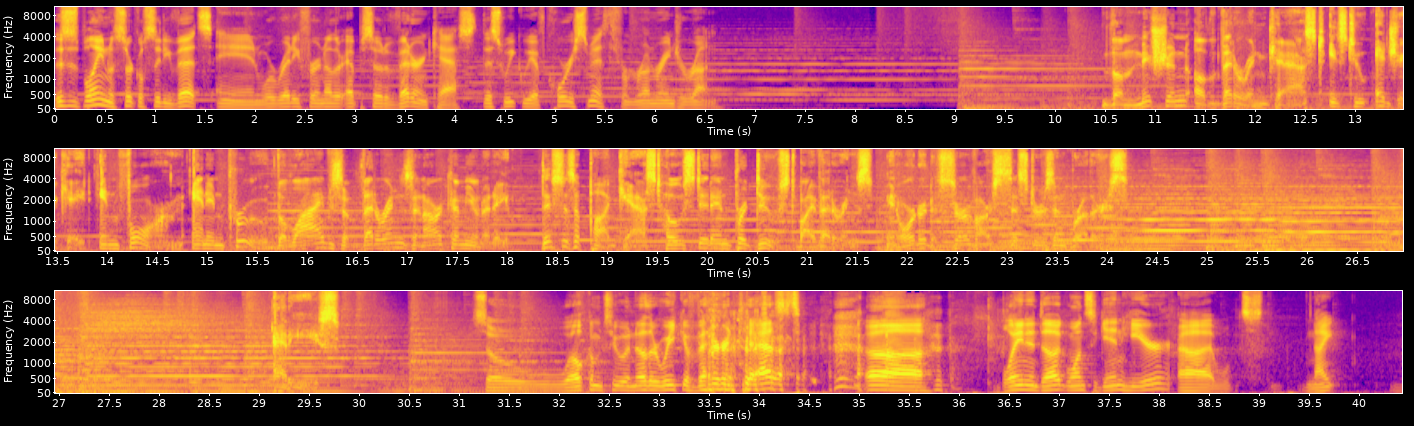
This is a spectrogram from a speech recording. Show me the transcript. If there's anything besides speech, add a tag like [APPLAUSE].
This is Blaine with Circle City Vets, and we're ready for another episode of Veteran Cast. This week we have Corey Smith from Run Ranger Run. The mission of Veteran Cast is to educate, inform, and improve the lives of veterans in our community. This is a podcast hosted and produced by veterans in order to serve our sisters and brothers. At ease. So, welcome to another week of Veteran [LAUGHS] Cast. uh, Blaine and Doug once again here. Uh, it's night,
